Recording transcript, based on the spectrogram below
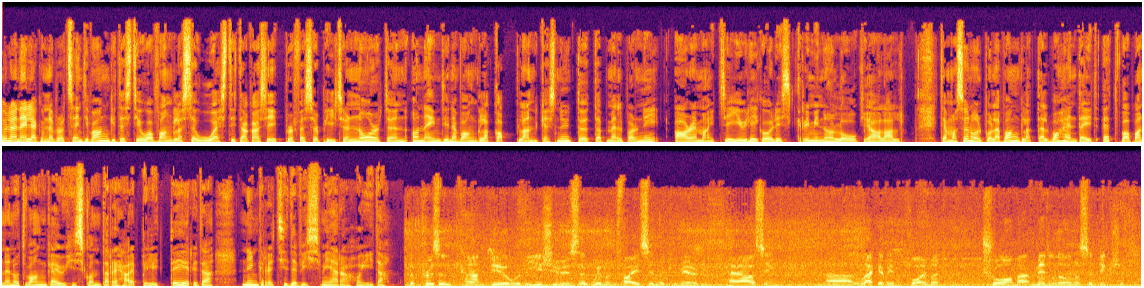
Üle neljakümne protsendi vangidest jõuab vanglasse uuesti tagasi. professor Peter Norton on endine vangla kaplan, kes nüüd töötab Melbourne'i RMIT ülikoolis kriminoloogia alal. tema sõnul pole vanglatel vahendeid, et vabanenud vange ühiskonda rehabiliteerida ning retsidivismi ära hoida. The prison can't deal with the issues that women face in the community housing, uh, lack of employment, trauma, mental illness, addiction.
